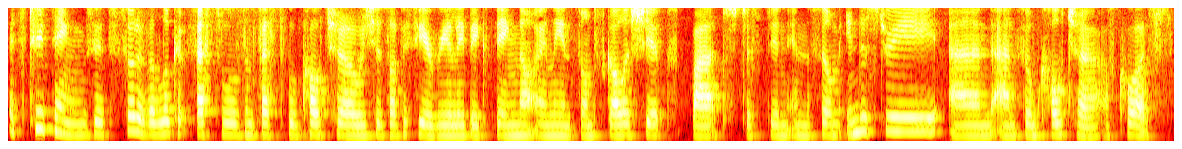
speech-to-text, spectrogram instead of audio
it's two things. It's sort of a look at festivals and festival culture, which is obviously a really big thing, not only in film scholarship, but just in, in the film industry and and film culture, of course.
